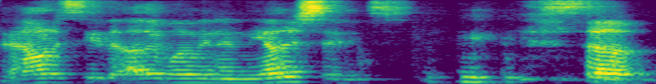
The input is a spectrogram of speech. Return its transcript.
"I want to see the other women in the other cities." so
